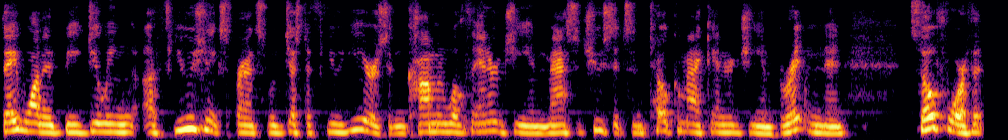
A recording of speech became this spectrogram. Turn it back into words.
They want to be doing a fusion experiment with just a few years in Commonwealth Energy in Massachusetts and Tokamak Energy in Britain and so forth.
